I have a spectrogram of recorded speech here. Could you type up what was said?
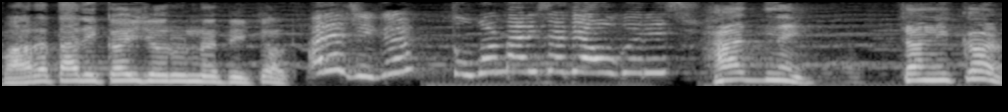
મારે તારી કઈ જરૂર નથી ચલ. અરે જીગર તું પણ મારી સાથે આવું કરીશ. હા જ નહીં. ચાલ નીકળ.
